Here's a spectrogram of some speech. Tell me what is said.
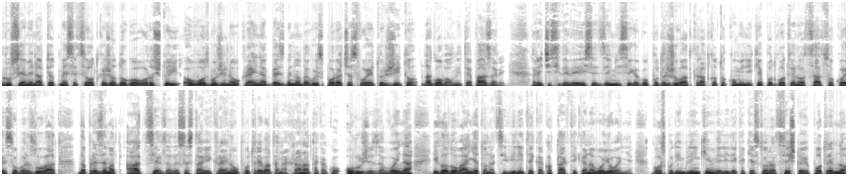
Русија минатиот месец се откажа од договорот што и овозможи на Украина безбедно да го испорача своето жито на глобалните пазари. Речи си 90 земји сега го поддржуваат краткото комунике подготвено од САД со кое се обрзуваат да преземат акција за да се стави крај на употребата на храната како оружје за војна и гладувањето на цивилите како тактика на војување. Господин Блинкин вели дека ќе сторат се што е потребно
